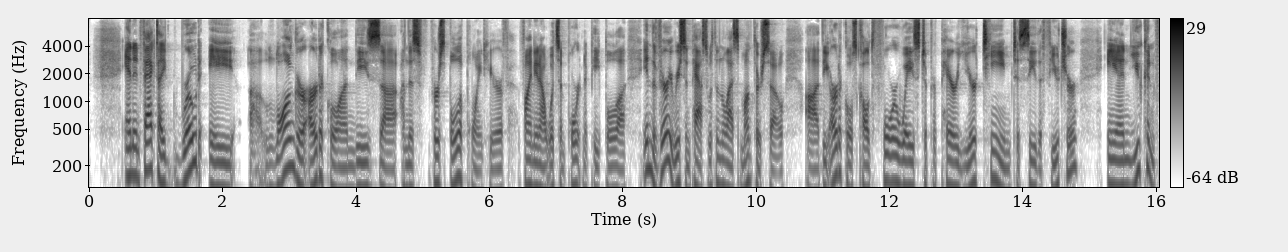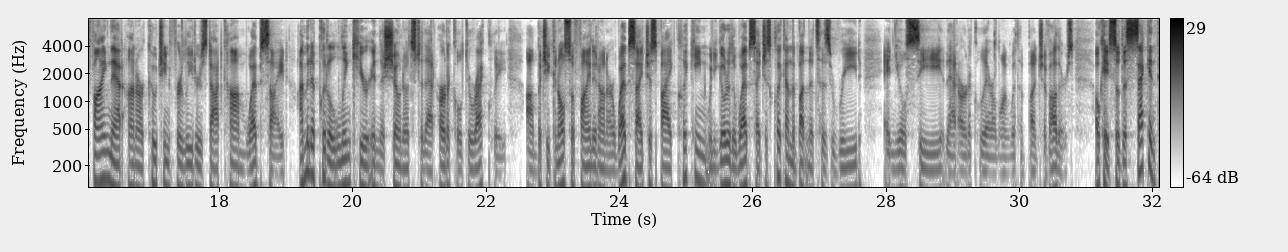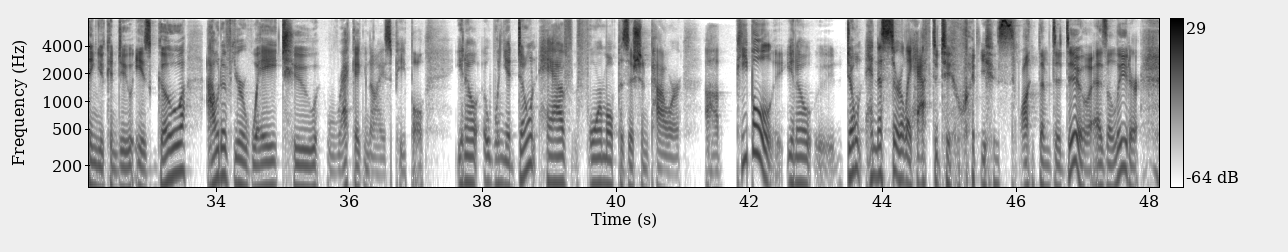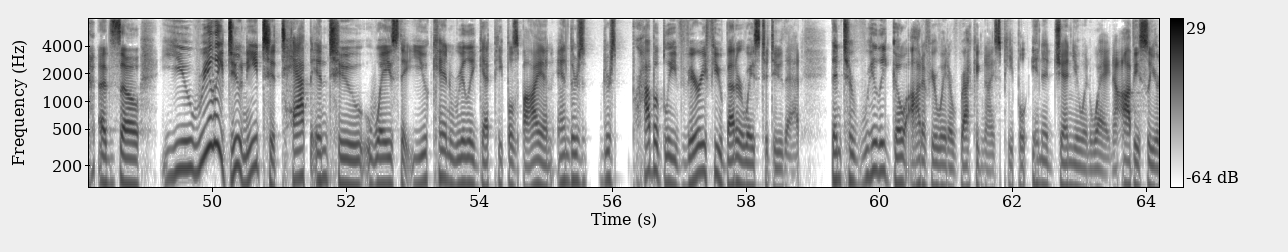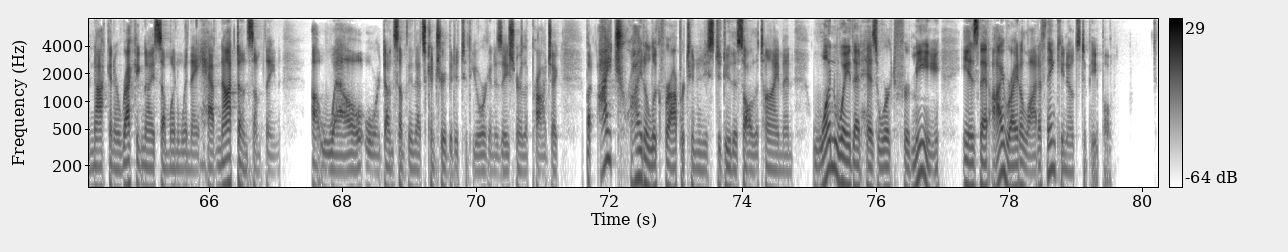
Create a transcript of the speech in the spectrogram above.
And in fact, I wrote a uh, longer article on these uh, on this first bullet point here of finding out what's important to people uh, in the very recent past, within the last month or so. Uh, the article is called Four Ways to Prepare Your Team to See the Future. And you can find that on our coachingforleaders.com website. I'm going to put a link here in the show notes to that article directly. Um, but you can also find it on our website just by clicking, when you go to the website, just click on the button that says read, and you'll see that article there along with a bunch of others. Okay, so the second thing you can do is go out of your way to recognize people. You know, when you don't have formal position power, uh, people, you know, don't necessarily have to do what you want them to do as a leader. And so you really do need to tap into ways that you can really get people's buy-in and there's there's probably very few better ways to do that than to really go out of your way to recognize people in a genuine way. Now obviously you're not going to recognize someone when they have not done something uh, well or done something that's contributed to the organization or the project. But I try to look for opportunities to do this all the time. And one way that has worked for me is that I write a lot of thank you notes to people.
